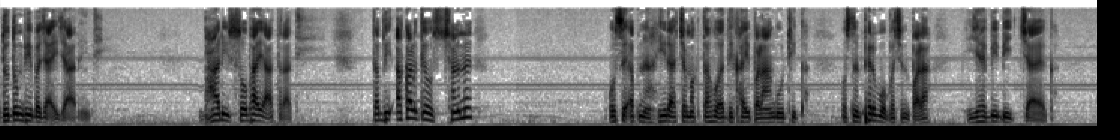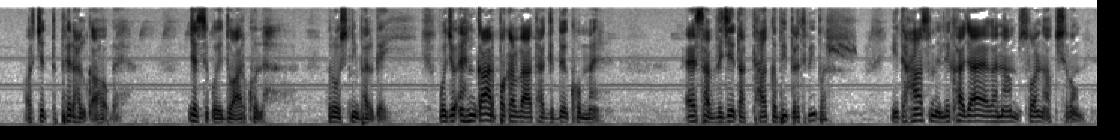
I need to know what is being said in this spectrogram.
दुदुम भी बजाई जा रही थी। भारी शोभा यात्रा थी। तभी अकड़ के उस क्षण में उसे अपना हीरा चमकता हुआ दिखाई पड़ा अंगूठी का। उसने फिर वो वचन पढ़ा, यह भी बीत जाएगा। और चित्त फिर हल्का हो गया। जैसे कोई द्वार खुला, रोशनी भर गई। वो जो अहंकार पकड़ रहा था कि देखो मैं, ऐसा विजेता था कभी पृथ्वी पर। इतिहास में लिखा जाएगा नाम स्वर्ण अक्षरों में।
